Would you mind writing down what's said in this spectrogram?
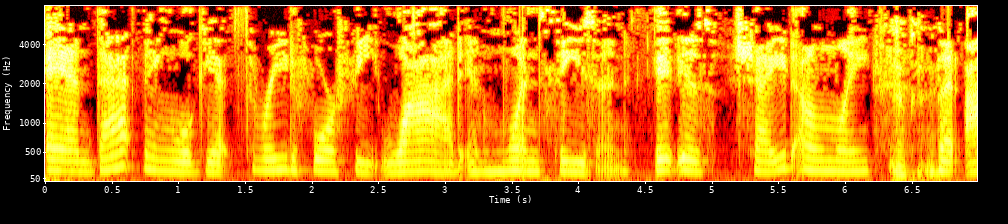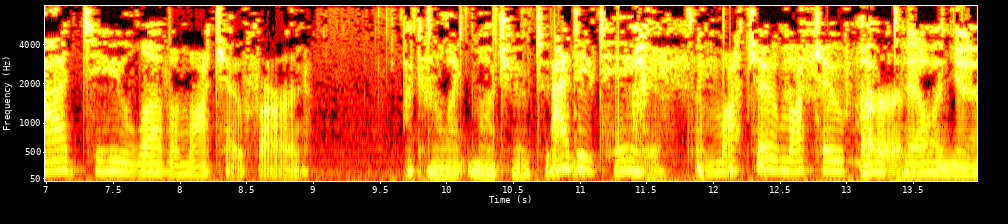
and that thing will get three to four feet wide in one season. It is shade only, Okay. but I do love a macho fern. I kind of like macho too. I do too. It's a macho, macho I'm telling you,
